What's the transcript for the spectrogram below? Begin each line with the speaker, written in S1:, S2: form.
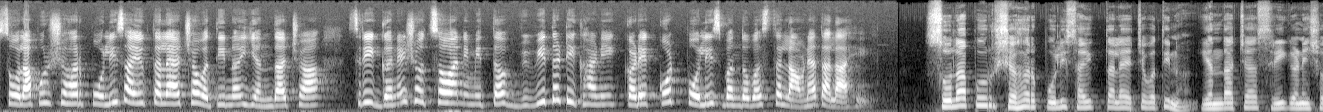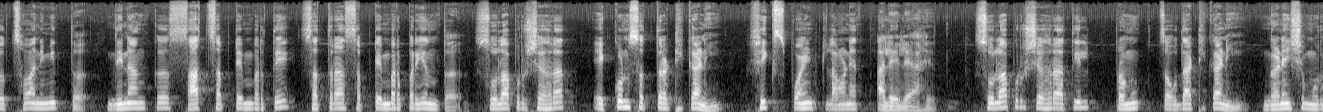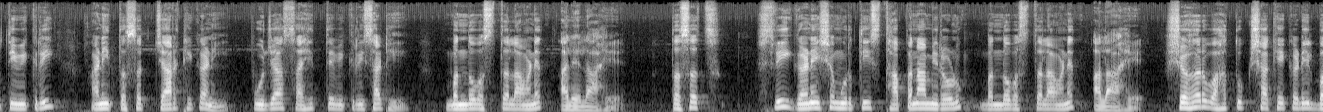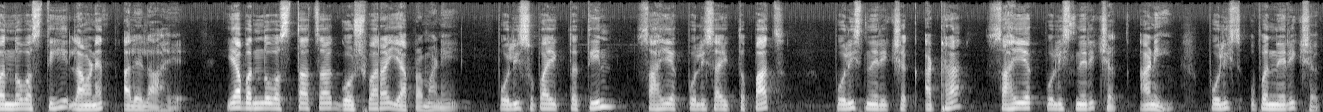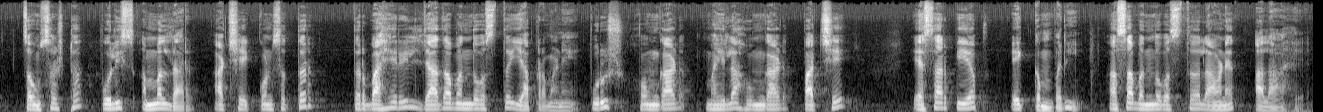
S1: सोलापूर शहर पोलीस आयुक्तालयाच्या वतीनं यंदाच्या श्री गणेशोत्सवानिमित्त विविध ठिकाणी कडेकोट पोलीस बंदोबस्त लावण्यात आला आहे.
S2: सोलापूर शहर पोलीस आयुक्तालयाच्या वतीनं यंदाच्या श्री गणेशोत्सवानिमित्त दिनांक सात सप्टेंबर ते सतरा सप्टेंबरपर्यंत सोलापूर शहरात एकोणसत्तर ठिकाणी फिक्स पॉईंट लावण्यात आलेले आहेत. सोलापूर शहरातील प्रमुख चौदा ठिकाणी गणेश मूर्ती विक्री आणि तसंच चार ठिकाणी पूजा साहित्य विक्रीसाठी बंदोबस्त लावण्यात आलेला आहे. तसंच श्री गणेशमूर्ती स्थापना मिरवणूक बंदोबस्त लावण्यात आला आहे. शहर वाहतूक शाखेकडील बंदोबस्तही लावण्यात आलेला आहे. या बंदोबस्ताचा गोषवारा याप्रमाणे पोलीस उपायुक्त तीन सहाय्यक पोलीस आयुक्त पाच पोलीस निरीक्षक अठरा सहाय्यक पोलीस निरीक्षक आणि पोलीस उपनिरीक्षक चौसष्ट पोलीस अंमलदार आठशे एकोणसत्तर तर बाहेरील जादा बंदोबस्त याप्रमाणे पुरुष होमगार्ड महिला होमगार्ड पाचशे एस आर पी एफ एक कंपनी असा बंदोबस्त लावण्यात आला आहे.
